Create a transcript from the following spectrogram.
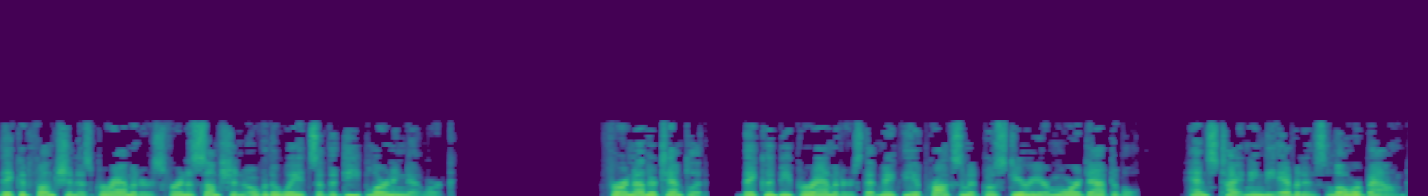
they could function as parameters for an assumption over the weights of the deep learning network. For another template, they could be parameters that make the approximate posterior more adaptable, hence tightening the evidence lower bound,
